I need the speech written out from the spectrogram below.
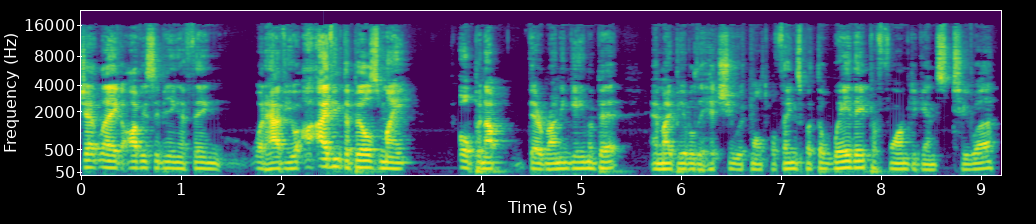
jet lag obviously being a thing, what have you. I think the Bills might open up their running game a bit and might be able to hit you with multiple things. But the way they performed against Tua,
